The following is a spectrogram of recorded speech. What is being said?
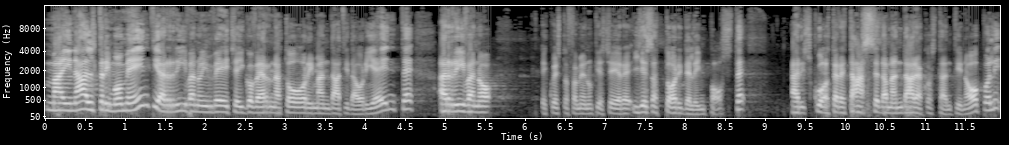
Ma in altri momenti arrivano invece i governatori mandati da Oriente, arrivano, e questo fa meno piacere, gli esattori delle imposte, a riscuotere tasse da mandare a Costantinopoli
